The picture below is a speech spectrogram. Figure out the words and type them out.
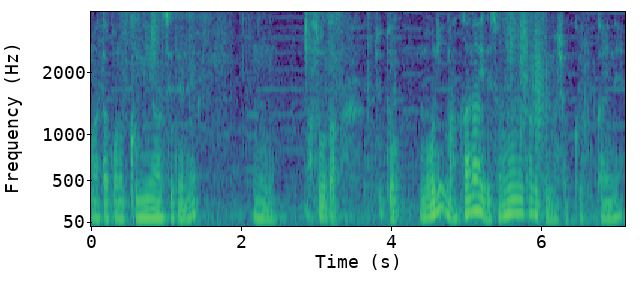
またこの組み合わせでねうん。あそうだ。ちょっと海苔巻かないでそのまま食べてみましょうか。一回ね。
